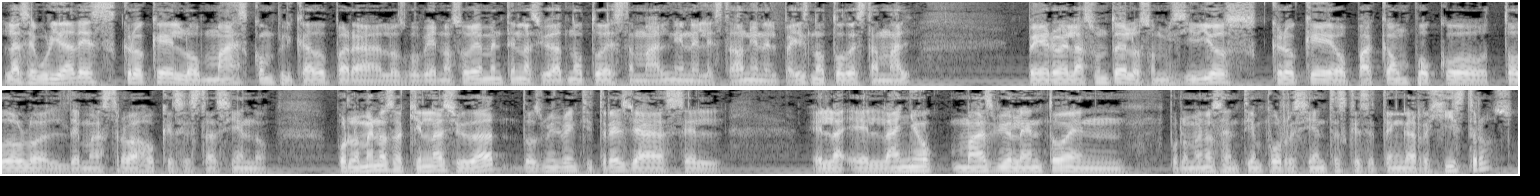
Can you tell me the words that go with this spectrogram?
la seguridad es creo que lo más complicado para los gobiernos. Obviamente en la ciudad no todo está mal, ni en el estado ni en el país no todo está mal, pero el asunto de los homicidios creo que opaca un poco todo lo, el demás trabajo que se está haciendo. Por lo menos aquí en la ciudad, 2023 ya es el, el, el año más violento en, por lo menos en tiempos recientes, que se tenga registros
